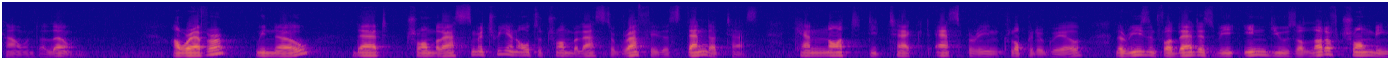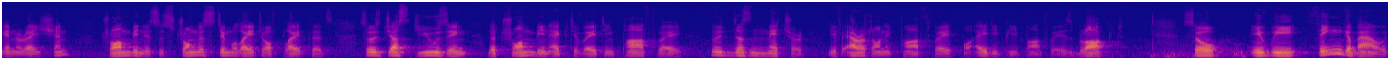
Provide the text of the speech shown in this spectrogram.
count alone. However, we know that thrombelastiometry and also thromboelastography, the standard test, cannot detect aspirin clopidogrel. The reason for that is we induce a lot of thrombin generation. Thrombin is the strongest stimulator of platelets, so it's just using the thrombin activating pathway, so it doesn't matter if arachidonic pathway or ADP pathway is blocked. So if we think about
